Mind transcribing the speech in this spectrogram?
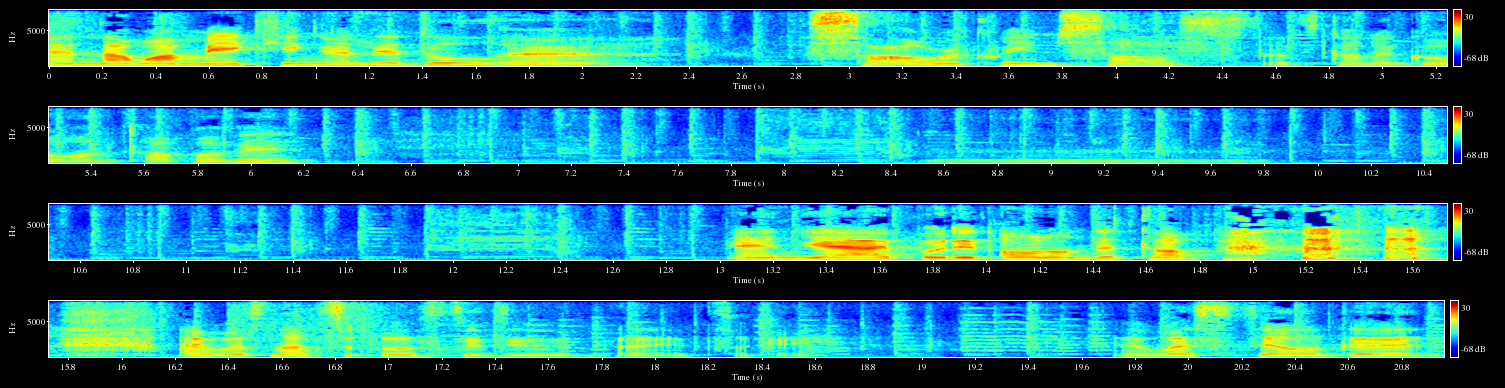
And now I'm making a little uh, sour cream sauce that's gonna go on top of it. Mm. And yeah, I put it all on the top. I was not supposed to do it, but it's okay. It was still good.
